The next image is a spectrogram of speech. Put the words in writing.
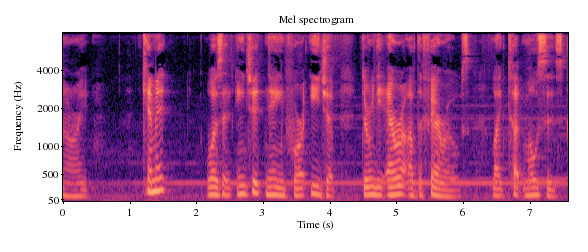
All right. Kemet was an ancient name for Egypt during the era of the pharaohs like Tutmosis,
